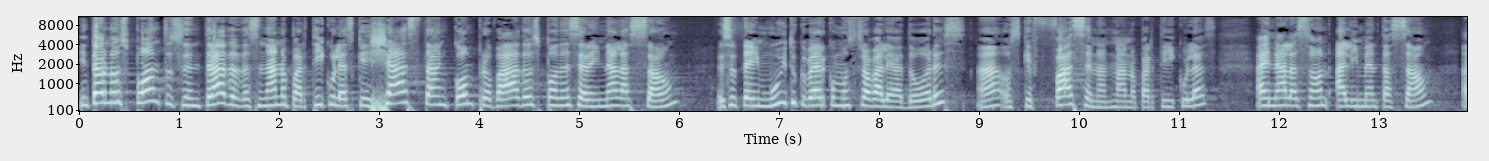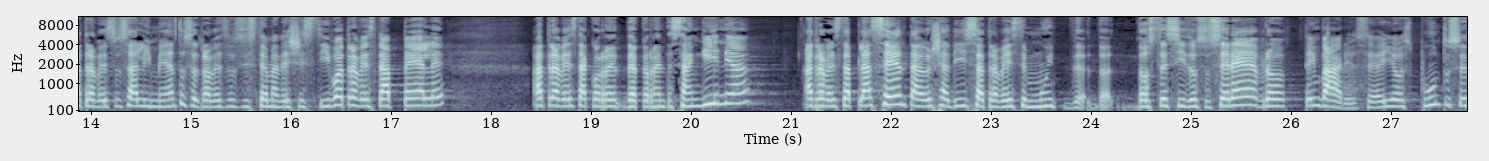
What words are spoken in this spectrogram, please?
Então, nos pontos de entrada das nanopartículas que já estão comprovados podem ser a inalação, isso tem muito a ver com os trabalhadores, ah, os que fazem as nanopartículas, a inalação, alimentação, através dos alimentos, através do sistema digestivo, através da pele, através da corrente, da corrente sanguínea, através da placenta, eu já disse, através de muito, de, de, dos tecidos do cérebro, tem vários. E os pontos é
